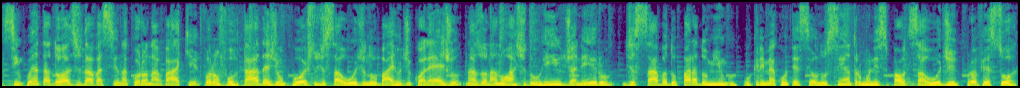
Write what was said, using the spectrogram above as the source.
50 doses da vacina Coronavac foram furtadas de um posto de saúde no bairro de Colégio, na zona norte do Rio de Janeiro, de sábado para domingo. O crime aconteceu no Centro Municipal de Saúde, professor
